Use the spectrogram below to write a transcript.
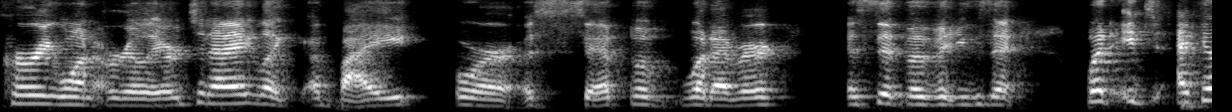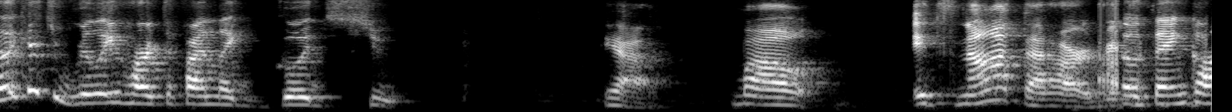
curry one earlier today, like a bite or a sip of whatever, a sip of it, you can say. But it's I feel like it's really hard to find like good soup. Yeah. Well, it's not that hard. So thank God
